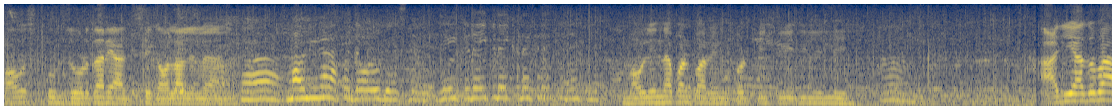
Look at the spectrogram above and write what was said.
पाऊस खूप जोरदार आहे आज शेगावला आलेलो आहे हा माऊलीला जवळ उभे हे इकडे इकडे इकडे इकडे इकडे इकडे. माऊलींना पण पण रेनकोट पिशवी दिलेली. हा. आजी आजोबा.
